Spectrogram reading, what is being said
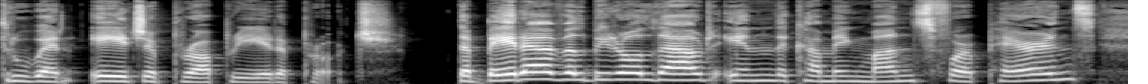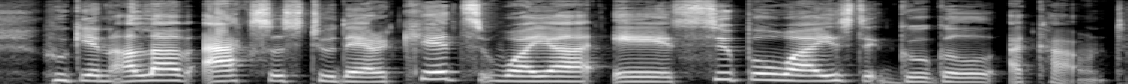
through an age appropriate approach. The beta will be rolled out in the coming months for parents who can allow access to their kids via a supervised Google account.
